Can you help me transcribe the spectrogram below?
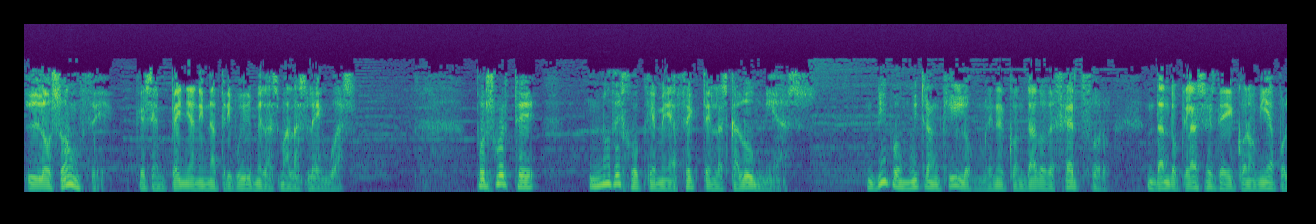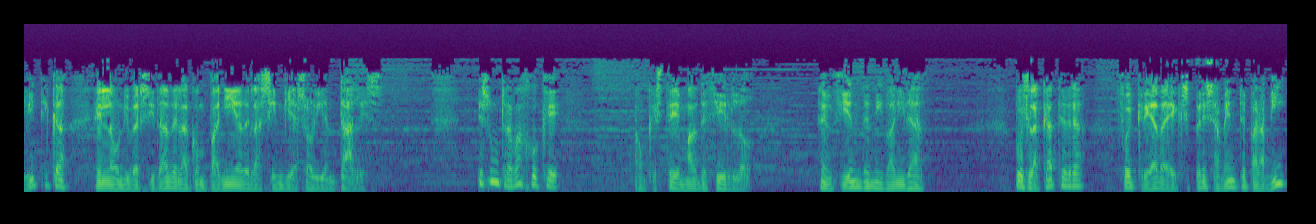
los once que se empeñan en atribuirme las malas lenguas. Por suerte, no dejo que me afecten las calumnias, Vivo muy tranquilo en el condado de Hertford, dando clases de economía política en la Universidad de la Compañía de las Indias Orientales. Es un trabajo que, aunque esté mal decirlo, enciende mi vanidad, pues la cátedra fue creada expresamente para mí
